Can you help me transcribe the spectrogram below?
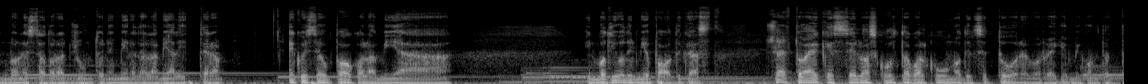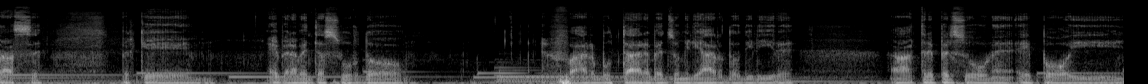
non è stato raggiunto nemmeno dalla mia lettera. E questo è un poco mia, il motivo del mio podcast. Certo è che se lo ascolta qualcuno del settore vorrei che mi contattasse perché è veramente assurdo far buttare mezzo miliardo di lire a tre persone e poi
